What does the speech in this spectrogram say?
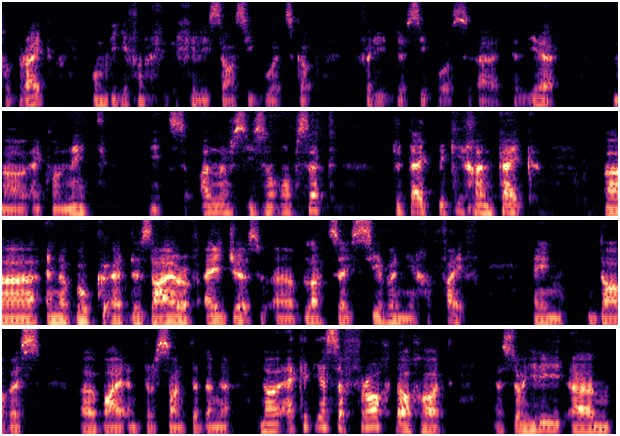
gebruik om die evangelisasie boodskap vir die disippels uh, te leer. Nou ek wil net iets anders hierso opsit. Toe ek bietjie gaan kyk uh in 'n boek A Desire of Ages uh bladsy 795 en daar was uh baie interessante dinge. Nou ek het eers 'n vraag daar gehad. So hierdie um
